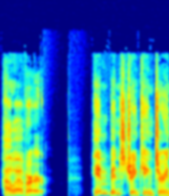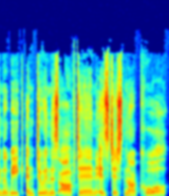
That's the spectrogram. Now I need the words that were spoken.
However, him binge drinking during the week and doing this often is just not cool.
